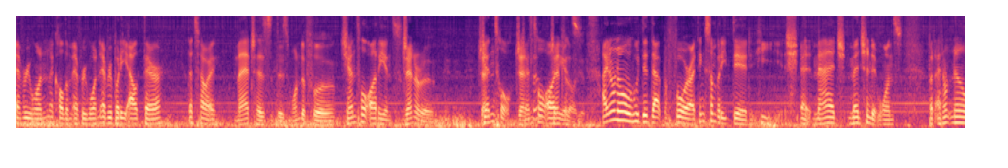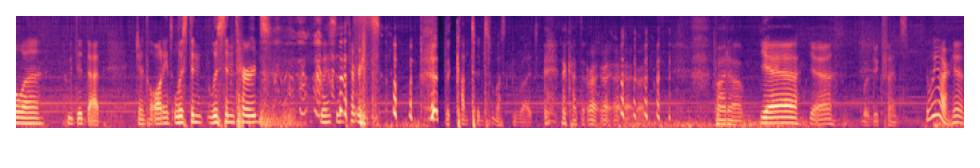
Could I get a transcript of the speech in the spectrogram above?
everyone. I call them everyone. Everybody out there. That's how I. Madge has this wonderful Gentle audience. general. gen- Gentle. gentle? Gentle audience. I don't know who did that before. I think somebody did. He, sh- uh, Madge mentioned it once, but I don't know uh, who did that. Gentle audience. Listen, listen, turds. listen, turds. the content must be right. Got that. Right, right, right, right, right. but um, yeah, yeah. We're big fans. We are, yeah.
